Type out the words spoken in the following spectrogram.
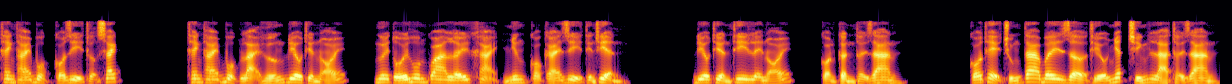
Thanh Thái buộc có gì thượng sách? Thanh Thái buộc lại hướng Điêu Thiền nói, ngươi tối hôm qua lấy khải nhưng có cái gì tiến triển? Điêu Thiền thi lễ nói, còn cần thời gian. Có thể chúng ta bây giờ thiếu nhất chính là thời gian.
